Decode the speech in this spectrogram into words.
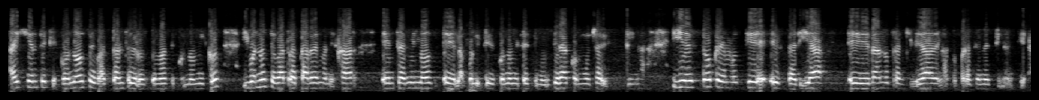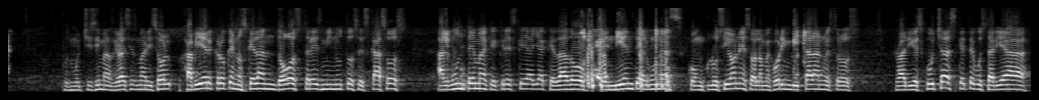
hay gente que conoce bastante de los temas económicos y bueno, se va a tratar de manejar en términos eh, la política económica y financiera con mucha disciplina. Y esto creemos que estaría eh, dando tranquilidad en las operaciones financieras. Pues muchísimas gracias Marisol. Javier, creo que nos quedan dos, tres minutos escasos. ¿Algún tema que crees que haya quedado pendiente? ¿Algunas conclusiones o a lo mejor invitar a nuestros radioescuchas? ¿Qué te gustaría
